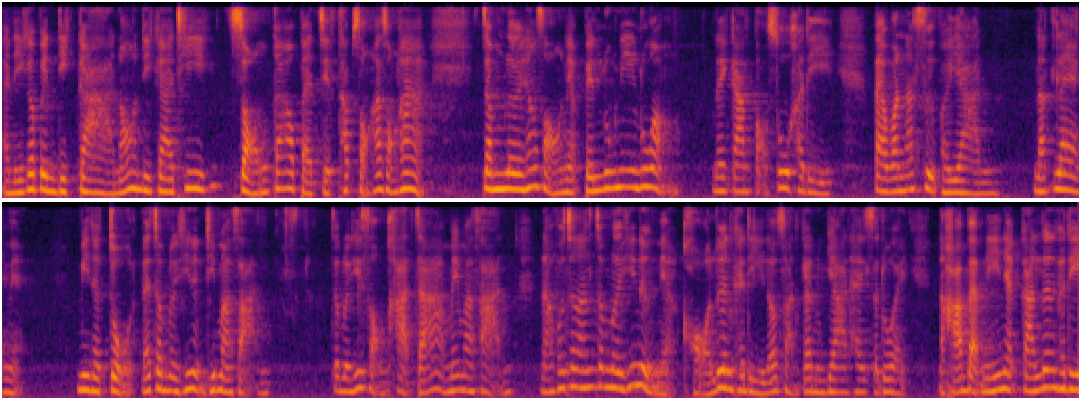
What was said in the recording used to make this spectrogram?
อันนี้ก็เป็นดีกาเนาะดีกาที่ 2987ทับ2525จำเลยทั้งสองเนี่ยเป็นลูกหนี้ร่วมในการต่อสู้คดี แต่วันนัดสืบพยานนัดแรกเนี่ยมีแต่โจทย์และจำเลยที่หนึ่งที่มาศาล จำเลยที่ 2 ขาดจ้าไม่มาศาลนะเพราะฉะนั้นจำเลยที่1เนี่ยขอเลื่อนคดีแล้วศาลก็อนุญาตให้ซะด้วยนะคะแบบนี้เนี่ยการเลื่อนคดี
